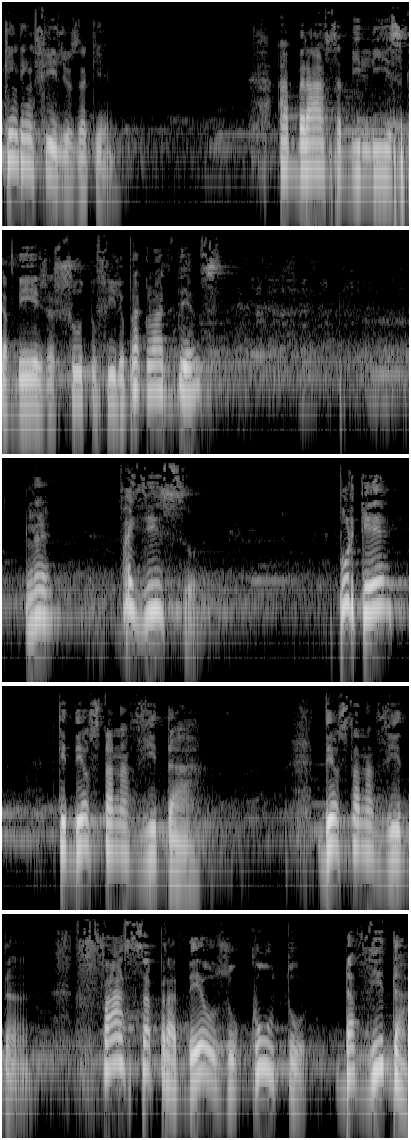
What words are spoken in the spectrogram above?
Quem tem filhos aqui? Abraça, belisca, beija, chuta o filho para a glória de Deus. Né? Faz isso. Por quê? Porque Deus está na vida. Deus está na vida. Faça para Deus o culto da vida.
